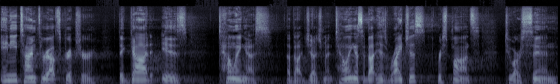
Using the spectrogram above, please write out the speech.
any time throughout Scripture that God is telling us about judgment, telling us about his righteous response to our sin,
